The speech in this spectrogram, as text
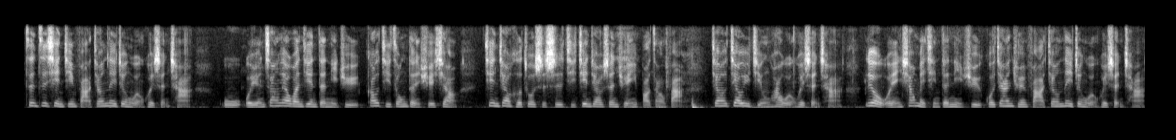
政治现金法交内政委员会审查。五委员张廖万坚等拟具高级中等学校建教合作实施及建教生权益保障法交教育及文化委员会审查。六委员肖美琴等拟具国家安全法交内政委员会审查。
